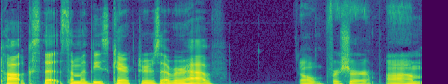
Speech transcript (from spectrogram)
talks that some of these characters ever have. Oh, for sure. Um,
